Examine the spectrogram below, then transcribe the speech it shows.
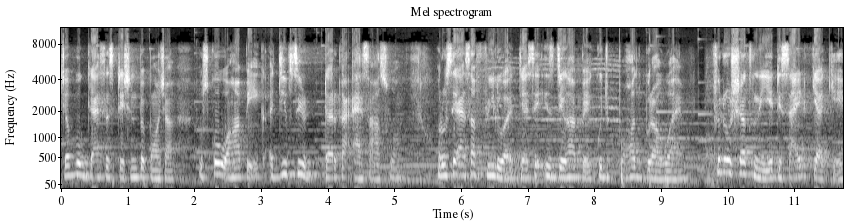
जब वो गैस स्टेशन पर पहुँचा तो उसको वहाँ पे एक अजीब सी डर का एहसास हुआ। और उसे ऐसा फील हुआ जैसे इस जगह पे कुछ बहुत बुरा हुआ है। फिर उस शख्स ने ये डिसाइड किया कि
